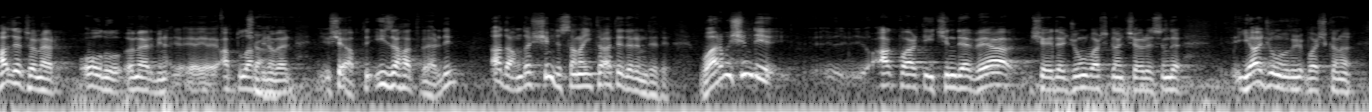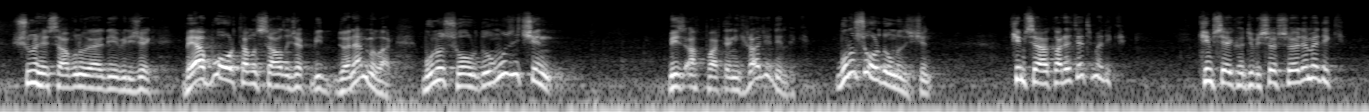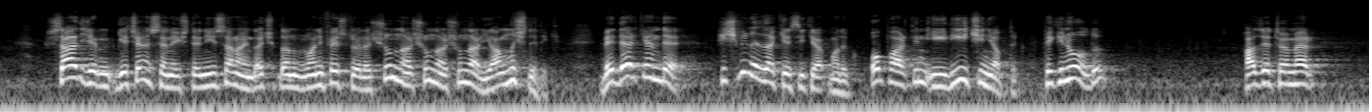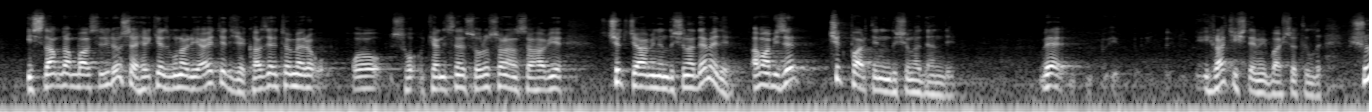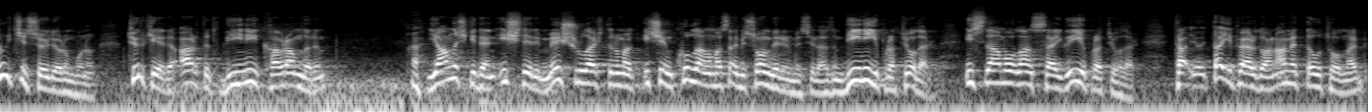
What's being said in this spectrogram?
Hazreti Ömer oğlu Ömer bin e, Abdullah bin Çağırdı. Ömer şey yaptı, izahat verdi. Adam da şimdi sana itaat ederim dedi. Var mı şimdi e, AK Parti içinde veya şeyde Cumhurbaşkanı çevresinde ya Cumhurbaşkanı şunun hesabını ver diyebilecek veya bu ortamı sağlayacak bir dönem mi var? Bunu sorduğumuz için biz AK Parti'den ihraç edildik. Bunu sorduğumuz için kimseye hakaret etmedik. Kimseye kötü bir söz söylemedik. Sadece geçen sene işte Nisan ayında açıklanmış manifestoyla şunlar şunlar şunlar yanlış dedik. Ve derken de hiçbir nezaketsizlik yapmadık. O partinin iyiliği için yaptık. Peki ne oldu? Hazreti Ömer İslam'dan bahsediliyorsa herkes buna riayet edecek. Hazreti Ömer o, kendisine soru soran sahabiye çık caminin dışına demedi. Ama bize çık partinin dışına dendi. Ve ihraç işlemi başlatıldı. Şunun için söylüyorum bunu. Türkiye'de artık dini kavramların yanlış giden işleri meşrulaştırmak için kullanılmasına bir son verilmesi lazım. Dini yıpratıyorlar. İslam'a olan saygıyı yıpratıyorlar. Ta- Tayyip Erdoğan, Ahmet Davutoğlu'na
